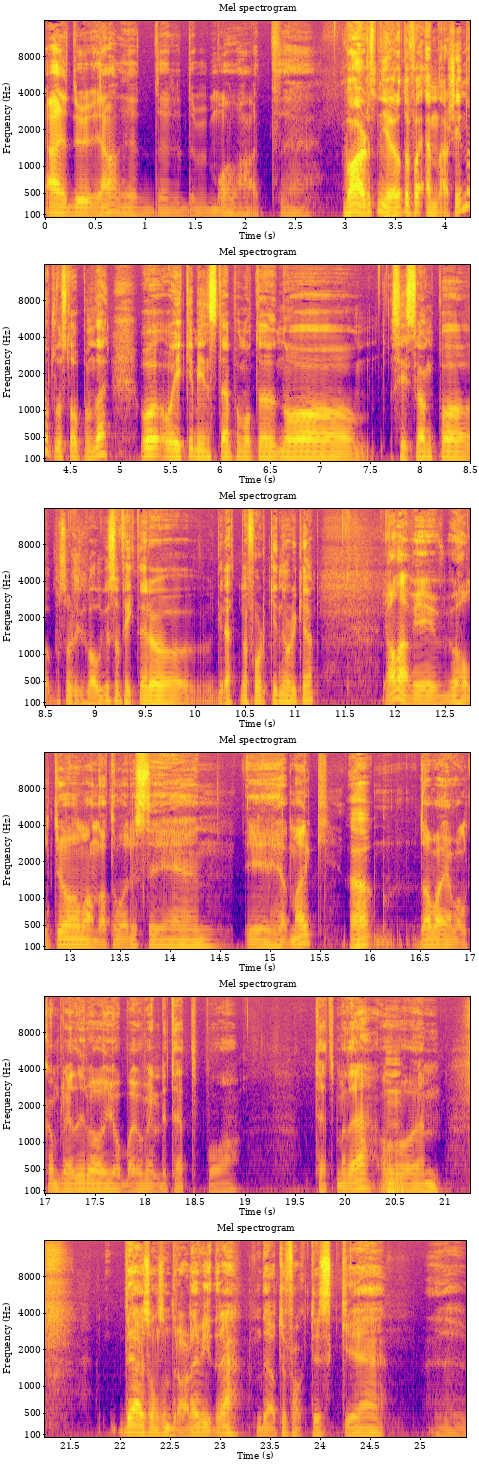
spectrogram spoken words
Ja, du, ja det, du må ha et eh, Hva er det som gjør at du får energien til å stå på med det? Og, og ikke minst det på en måte nå Sist gang på, på stortingsvalget så fikk dere jo greit med folk inn, gjorde dere ikke? Ja da, vi beholdt jo mandatet vårt i, i Hedmark. Ja. Da var jeg valgkampleder og jobba jo veldig tett, på, tett med det. Og mm. det er jo sånn som drar deg videre. Det at du faktisk eh, eh,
